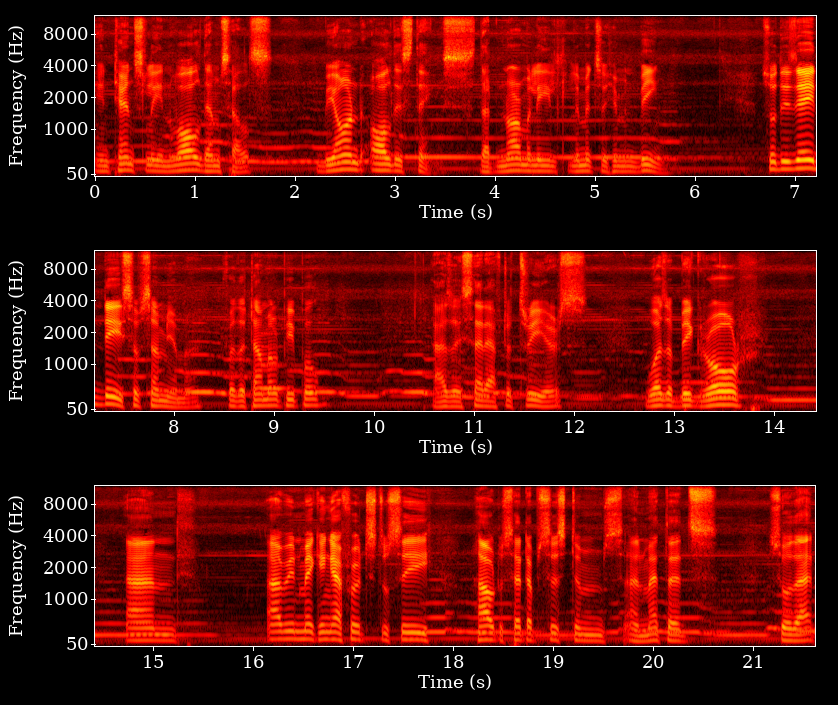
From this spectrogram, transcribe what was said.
intensely involve themselves beyond all these things that normally limits a human being. So these eight days of Samyama for the Tamil people, as I said after three years, was a big roar and I've been making efforts to see how to set up systems and methods so that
